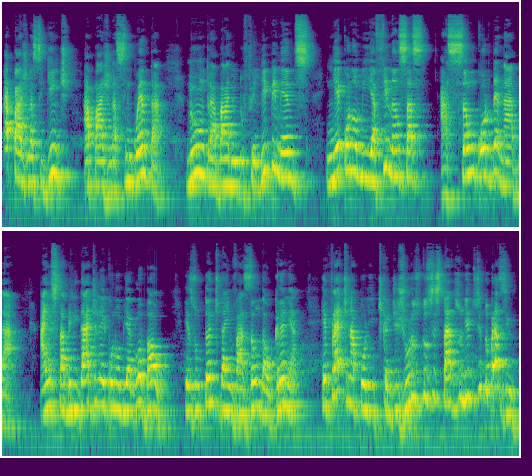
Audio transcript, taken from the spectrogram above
Na página seguinte, a página 50, num trabalho do Felipe Mendes em Economia, Finanças, Ação Coordenada. A instabilidade na economia global, resultante da invasão da Ucrânia, reflete na política de juros dos Estados Unidos e do Brasil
